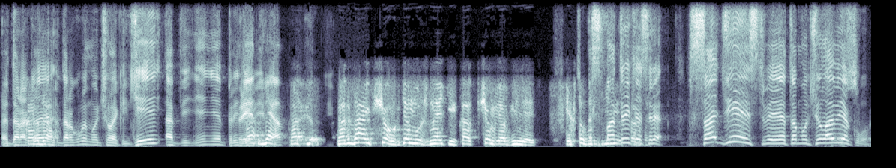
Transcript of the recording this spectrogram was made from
Дорогая, Когда? дорогой мой человек, ей обвинение предъявили. Когда, когда, когда и в чем? Где можно найти? Как, в чем ее обвиняют? И кто? Смотрите, сре- содействие этому человеку.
